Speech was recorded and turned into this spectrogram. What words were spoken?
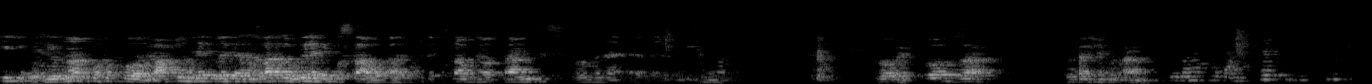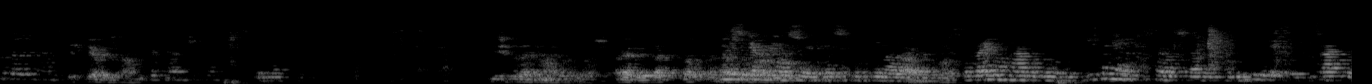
скільки потрібно, по, по факту буде називати у вигляді поставок, але поки поставок вже от травень місяць, то мене е, немає. Добре, хто за затвердження програми? Іваночка за. Стечкевич за. Більше питань немає зауважень. Дякую, так, за. Я ще дякую, що я будь ласка. Попереднього разу було засідання, я просила членів комісії е, зібрати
